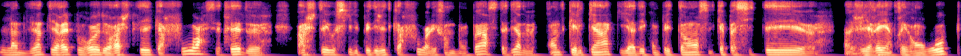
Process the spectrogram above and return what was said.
l'un des intérêts pour eux de racheter Carrefour, c'était de racheter aussi le PDG de Carrefour, Alexandre Bompard, c'est-à-dire de prendre quelqu'un qui a des compétences, une capacité euh, à gérer un très grand groupe,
